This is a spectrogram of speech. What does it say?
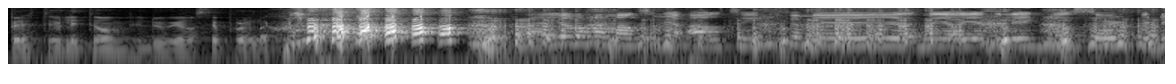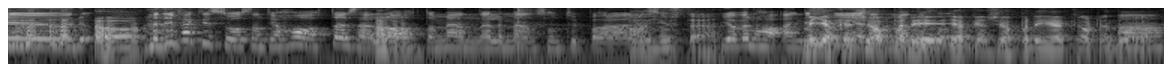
berättar ju lite om hur du och jag ser på relationer. Jag vill ha en man som gör allting för mig. När jag vill egentligen ha en surfer dude. ja. Men det är faktiskt så sant, jag hatar så här Ja. lata män eller män som typ bara Ja, liksom, just det. Jag vill ha engagerade Men jag kan, köpa det, jag kan köpa det helt klart ändå. Ja.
